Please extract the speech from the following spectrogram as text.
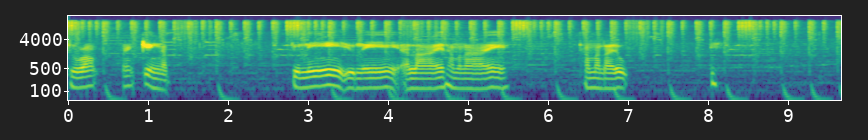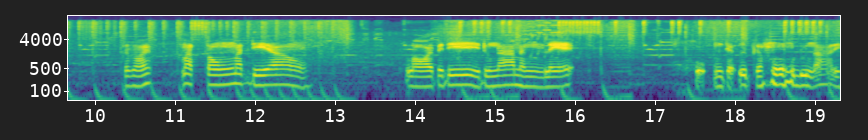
ถือว่าแม่งเก่งแบบอยู่นี่อยู่นี่อะไรทำอะไรทำอะไรลูกเรียบร้อยมัดตรงมัดเดียว ลอยไปดิดูหน้ามันเละโหมึงจะอึดกับหูดูหน้าดิ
